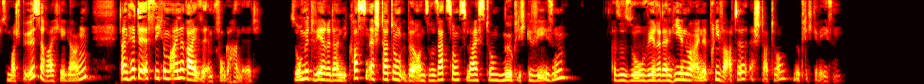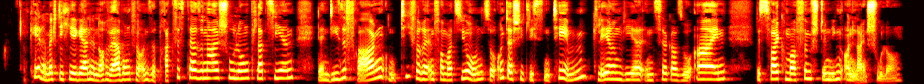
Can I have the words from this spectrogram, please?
zum Beispiel Österreich, gegangen, dann hätte es sich um eine Reiseimpfung gehandelt. Somit wäre dann die Kostenerstattung über unsere Satzungsleistung möglich gewesen. Also so wäre dann hier nur eine private Erstattung möglich gewesen. Okay, dann möchte ich hier gerne noch Werbung für unsere Praxispersonalschulung platzieren, denn diese Fragen und tiefere Informationen zu unterschiedlichsten Themen klären wir in circa so ein bis 2,5-stündigen Online-Schulungen.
